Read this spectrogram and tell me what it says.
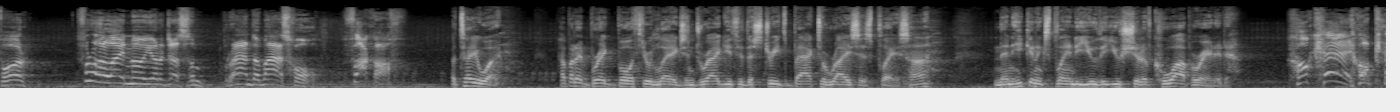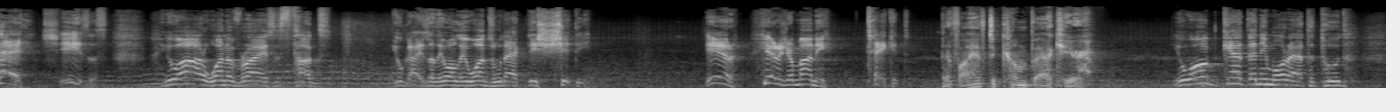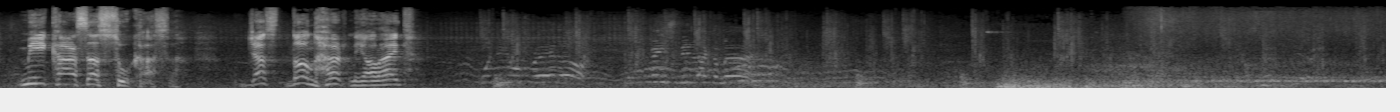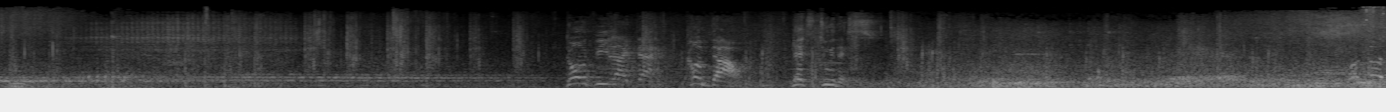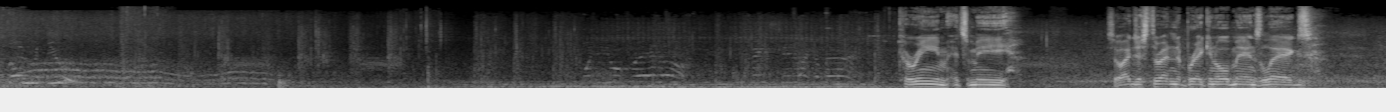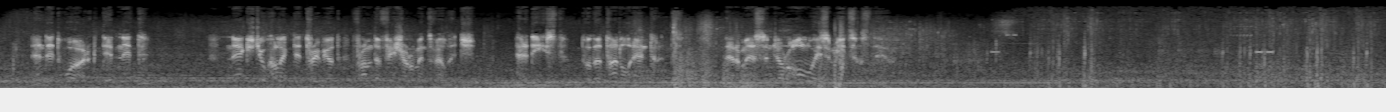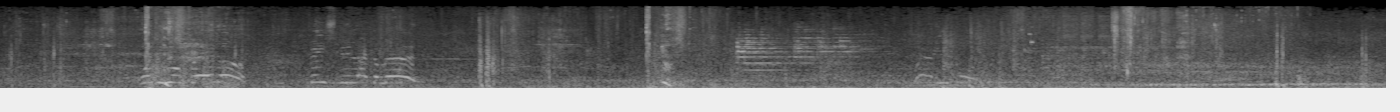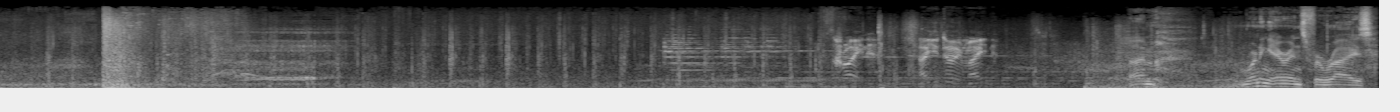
for? For all I know, you're just some random asshole. Fuck off. I'll tell you what. How about I break both your legs and drag you through the streets back to Rais's place, huh? And then he can explain to you that you should have cooperated. Okay, okay. Jesus. You are one of Rais's thugs. You guys are the only ones who'd act this shitty. Here, here's your money. Take it. And if I have to come back here... You won't get any more attitude. Mi casa, su casa. Just don't hurt me, all right? What are you afraid of? Face me like a man. Don't be like that. Calm down. Let's do this. I'm not done with you. What are you afraid of? Face me like a man. Kareem, it's me. So I just threatened to break an old man's legs. And it worked, didn't it? Next, you collect the tribute from the fisherman's village. Head east, to the tunnel entrance. Their messenger always meets us there. What are you afraid of? Face me like a man. Errands for Rais.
